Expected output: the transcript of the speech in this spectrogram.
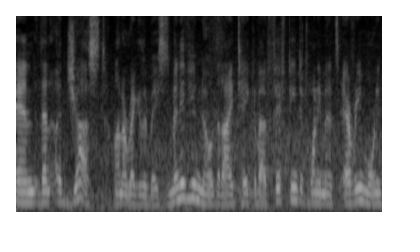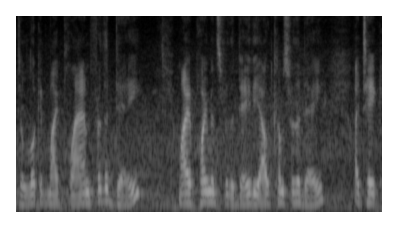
and then adjust on a regular basis. Many of you know that I take about 15 to 20 minutes every morning to look at my plan for the day, my appointments for the day, the outcomes for the day. I take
